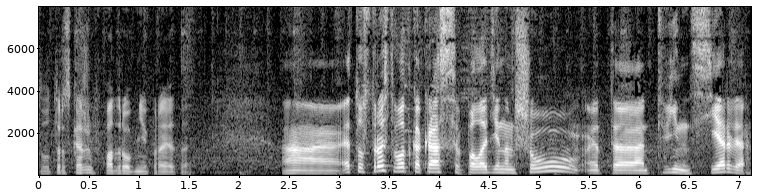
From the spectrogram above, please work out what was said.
вот расскажи подробнее про это. А, это устройство вот как раз Paladin MSHU, это Twin сервер,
